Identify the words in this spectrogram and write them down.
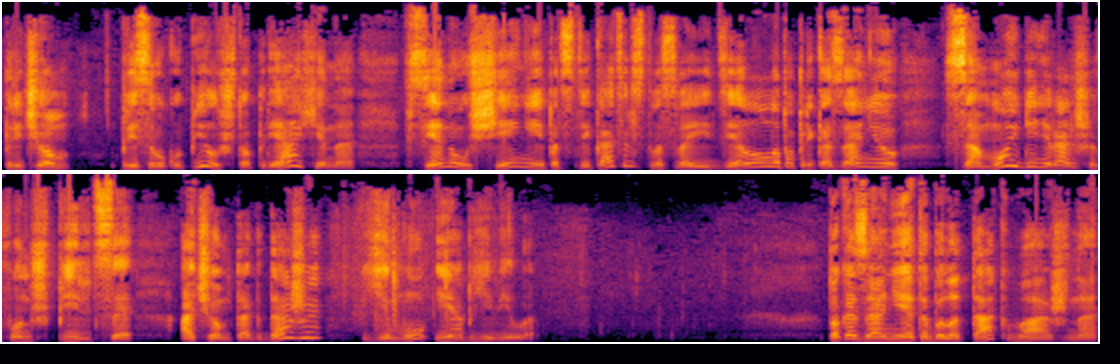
Причем присовокупил, что Пряхина все наущения и подстрекательства свои делала по приказанию самой генеральши фон Шпильце, о чем тогда же ему и объявила. Показание это было так важно,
